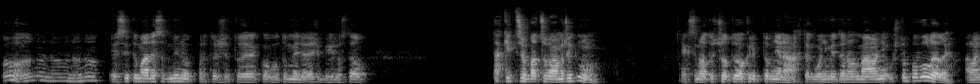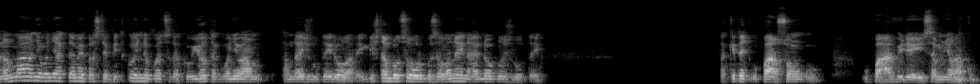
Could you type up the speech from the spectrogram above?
Oh, no, no, no, no. Jestli to má 10 minut, protože to je jako o tom jde, že bych dostal taky třeba, co vám řeknu. Jak jsem natočil to o kryptoměnách, tak oni mi to normálně už to povolili. Ale normálně oni, jak tam je prostě bitcoin nebo něco takového, tak oni vám tam dají žlutý dolar. I když tam byl celou dobu zelený, najednou byl žlutý. Taky teď u pár song, u, u pár videí jsem měl jako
